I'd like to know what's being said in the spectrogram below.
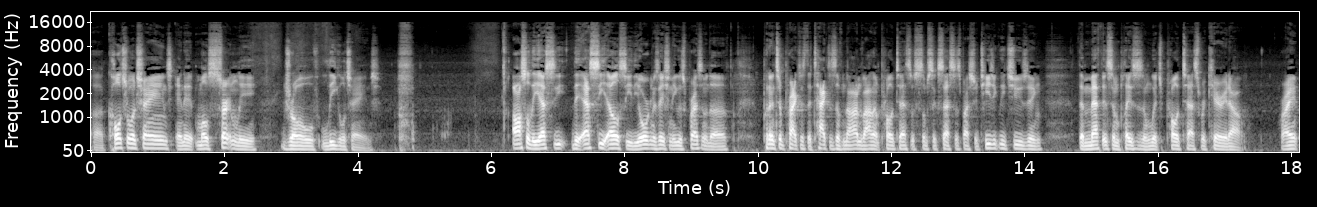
uh, cultural change, and it most certainly drove legal change. Also, the SC, the SCLC, the organization he was president of, put into practice the tactics of nonviolent protests with some successes by strategically choosing the methods and places in which protests were carried out. Right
